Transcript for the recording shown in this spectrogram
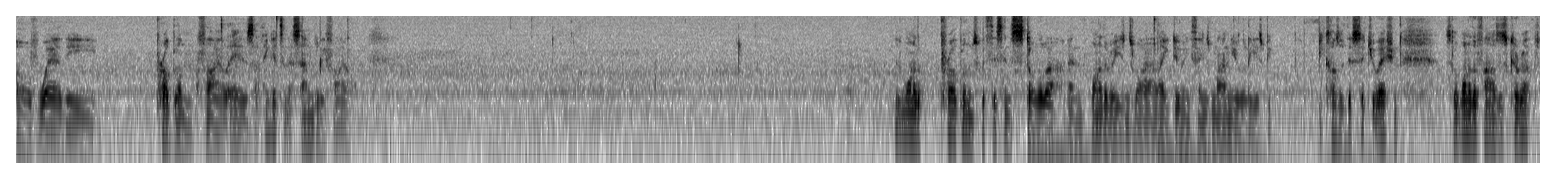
of where the problem file is. I think it's an assembly file. One of the problems with this installer and one of the reasons why I like doing things manually is be because of this situation. So one of the files is corrupt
